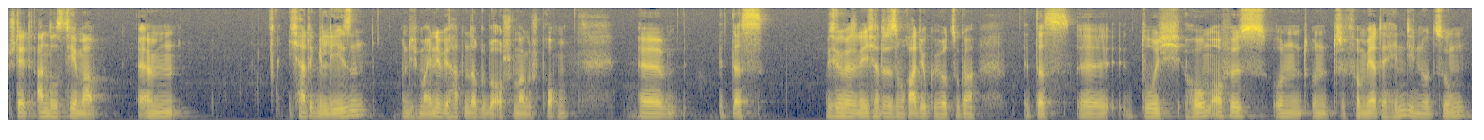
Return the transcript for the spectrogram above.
Stellt anderes Thema. Ähm, ich hatte gelesen, und ich meine, wir hatten darüber auch schon mal gesprochen, ähm, dass, beziehungsweise nee, ich hatte das im Radio gehört sogar, dass äh, durch Homeoffice und, und vermehrte Handynutzung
